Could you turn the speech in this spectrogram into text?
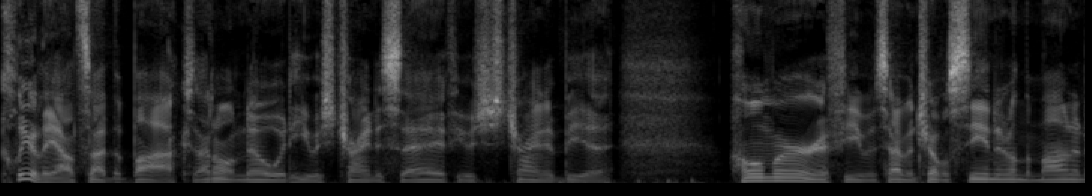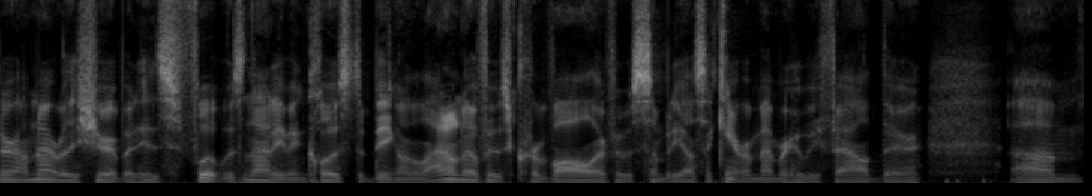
clearly outside the box. I don't know what he was trying to say. If he was just trying to be a Homer or if he was having trouble seeing it on the monitor. I'm not really sure, but his foot was not even close to being on the line. I don't know if it was Creavalle or if it was somebody else. I can't remember who he fouled there. Um,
